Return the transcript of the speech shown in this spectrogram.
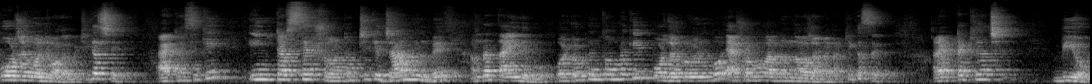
পর্যায়ক্রমে নেওয়া লাগবে, ঠিক আছে? একটা আছে কি ইন্টারসেকশন ওটা হচ্ছে কি যা মিলবে আমরা তাই নেব, ওইটাও কিন্তু আমরা কি পর্যায়ক্রমে নেব একসঙ্গে বারবার নেওয়া যাবে না, ঠিক আছে? আর একটা কি আছে? বিয়োগ।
